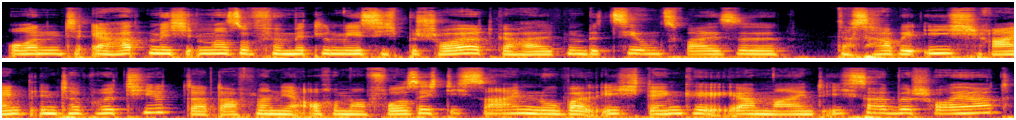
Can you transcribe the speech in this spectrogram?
Und er hat mich immer so für mittelmäßig bescheuert gehalten, beziehungsweise das habe ich rein interpretiert. Da darf man ja auch immer vorsichtig sein, nur weil ich denke, er meint, ich sei bescheuert.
